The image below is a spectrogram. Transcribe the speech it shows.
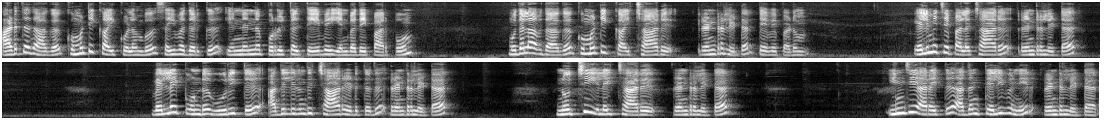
அடுத்ததாக குமட்டிக்காய் குழம்பு செய்வதற்கு என்னென்ன பொருட்கள் தேவை என்பதை பார்ப்போம். முதலாவதாக குமட்டிக்காய் சாறு ரெண்டரை லிட்டர் தேவைப்படும். எலுமிச்சை பழச்சாறு ரெண்டரை லிட்டர் வெள்ளை பூண்டு உரித்து அதிலிருந்து சாறு எடுத்தது ரெண்டரை லிட்டர். நொச்சி இலைச்சாறு ரெண்டரை லிட்டர். இஞ்சி அரைத்து அதன் தெளிவு நீர் ரெண்டு லிட்டர்.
